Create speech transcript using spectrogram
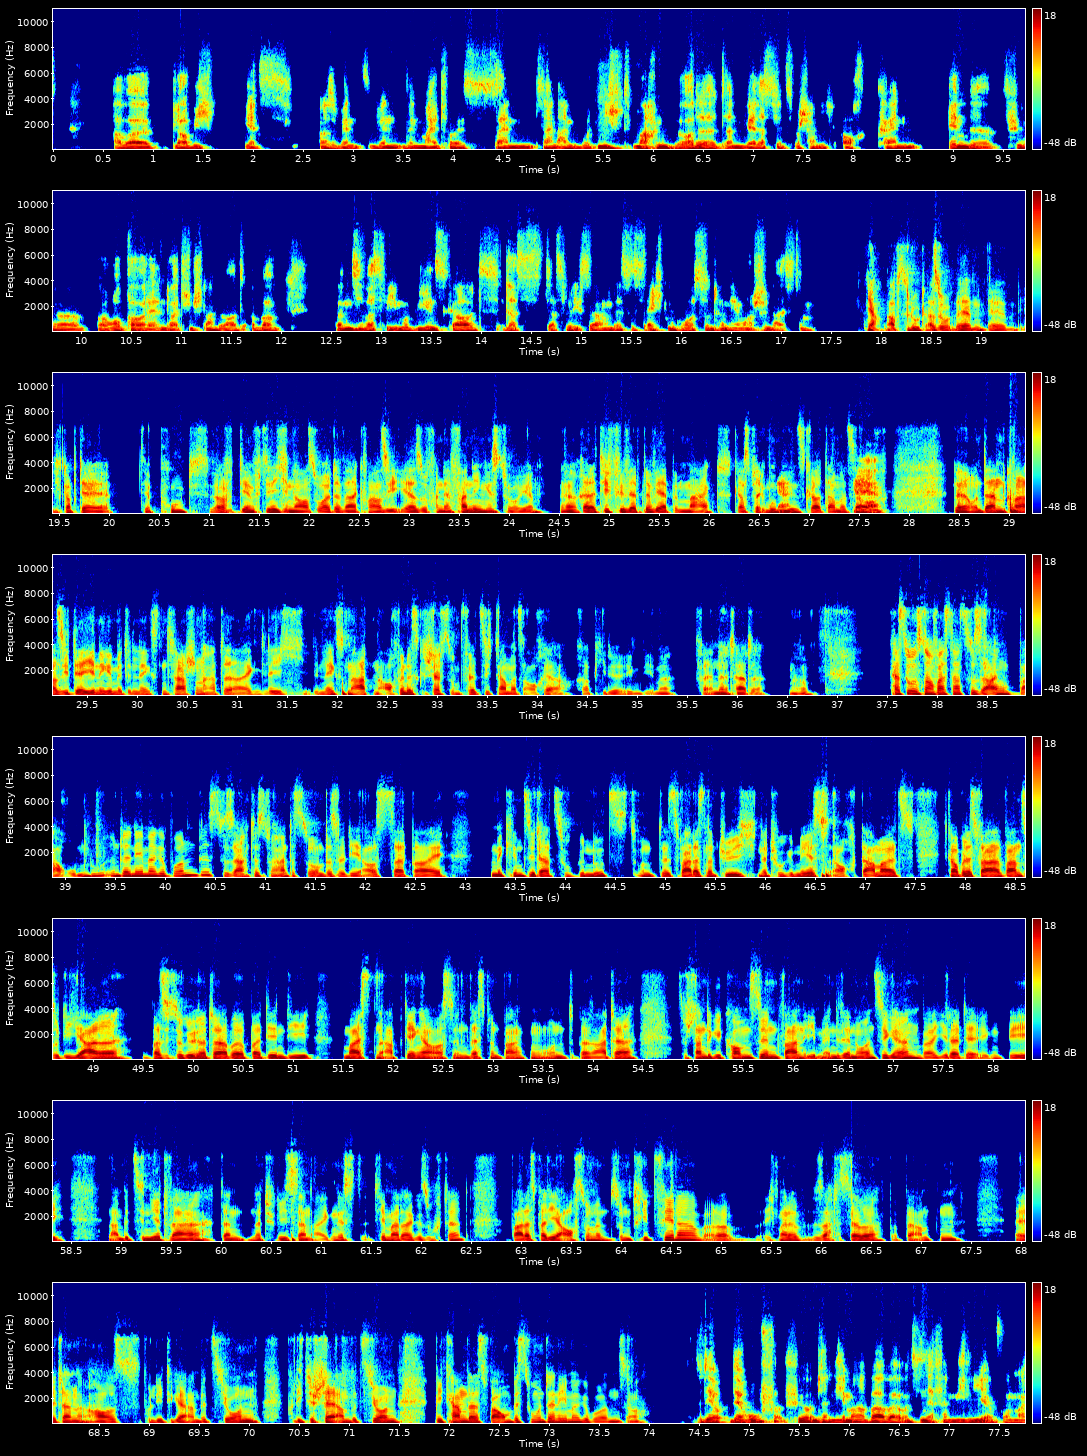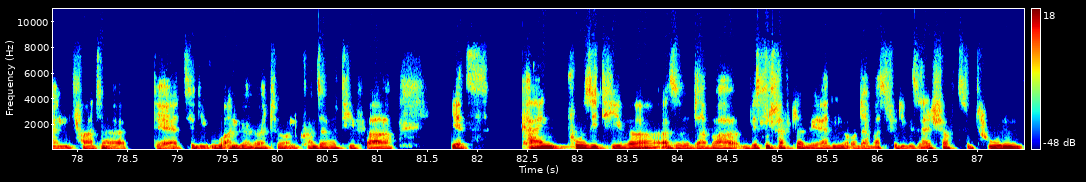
aber glaube ich jetzt also wenn, wenn, wenn MyToys sein, sein Angebot nicht machen würde, dann wäre das jetzt wahrscheinlich auch kein Ende für Europa oder den deutschen Standort. Aber ähm, sowas wie Immobilien Scout, das, das würde ich sagen, das ist echt eine große unternehmerische Leistung. Ja, absolut. Also ähm, äh, ich glaube, der, der Punkt, auf den, auf den, ich hinaus wollte, war quasi eher so von der Funding-Historie. Ne? Relativ viel Wettbewerb im Markt, gab es bei Immobilien Scout damals ja, auch. Ja. Ne? Und dann quasi derjenige mit den längsten Taschen hatte eigentlich den längsten Atem, auch wenn das Geschäftsumfeld sich damals auch ja rapide irgendwie immer verändert hatte. Ne? Kannst du uns noch was dazu sagen, warum du Unternehmer geworden bist? Du sagtest, du hattest so ein bisschen die Auszeit bei McKinsey dazu genutzt. Und es war das natürlich naturgemäß auch damals. Ich glaube, das war, waren so die Jahre, was ich so gehört habe, bei denen die meisten Abgänger aus Investmentbanken und Berater zustande gekommen sind, waren eben Ende der 90er, weil jeder, der irgendwie ambitioniert war, dann natürlich sein eigenes Thema da gesucht hat. War das bei dir auch so ein, so ein Triebfehler? Ich meine, du sagtest selber, Beamten Elternhaus, Politikerambitionen, politische Ambitionen. Wie kam das? Warum bist du Unternehmer geworden? So? Also der, der Ruf für Unternehmer war bei uns in der Familie, wo mein Vater der CDU angehörte und konservativ war, jetzt kein positiver. Also da war Wissenschaftler werden oder was für die Gesellschaft zu tun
